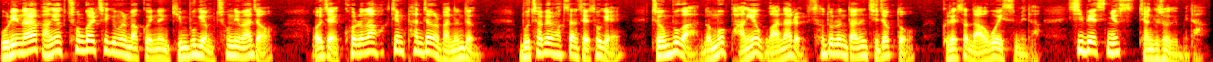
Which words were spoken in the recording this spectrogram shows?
우리나라 방역 총괄 책임을 맡고 있는 김부겸 총리마저 어제 코로나 확진 판정을 받는 등 무차별 확산세 속에 정부가 너무 방역 완화를 서두른다는 지적도 그래서 나오고 있습니다. CBS 뉴스 장규석입니다.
